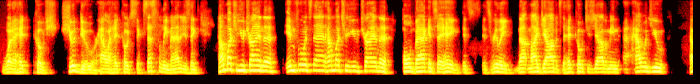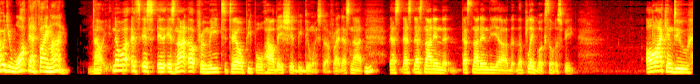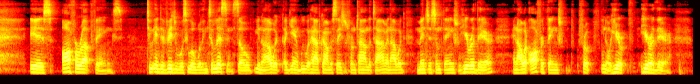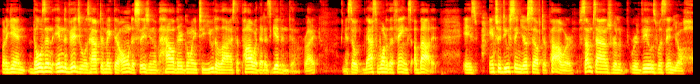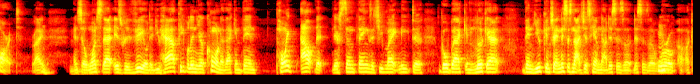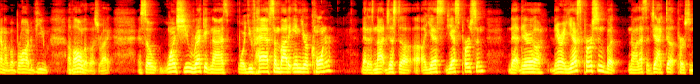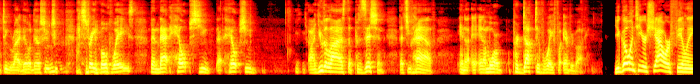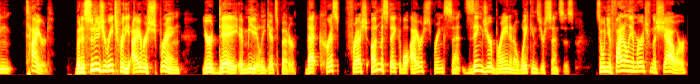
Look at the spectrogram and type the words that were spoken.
what a head coach should do or how a head coach successfully manages things. How much are you trying to influence that? How much are you trying to hold back and say, "Hey, it's it's really not my job; it's the head coach's job"? I mean, how would you how would you walk that fine line? No, you know what? It's it's it's not up for me to tell people how they should be doing stuff, right? That's not mm-hmm. that's that's that's not in the that's not in the, uh, the the playbook, so to speak all I can do is offer up things to individuals who are willing to listen. So, you know, I would, again, we would have conversations from time to time and I would mention some things here or there and I would offer things from, you know, here, here or there. But again, those individuals have to make their own decision of how they're going to utilize the power that is given them, right? And so that's one of the things about it is introducing yourself to power sometimes re- reveals what's in your heart right? Mm-hmm. And so once that is revealed, if you have people in your corner that can then point out that there's some things that you might need to go back and look at, then you can change. This is not just him now. This is a this is a mm-hmm. world, a, kind of a broad view of all of us, right? And so once you recognize or you have somebody in your corner that is not just a, a yes yes person, that they're a, they're a yes person, but no, that's a jacked up person too, right? They'll they'll shoot mm-hmm. you straight both ways. Then that helps you. That helps you uh, utilize the position that you have in a in a more productive way for everybody. You go into your shower feeling tired, but as soon as you reach for the Irish Spring, your day immediately gets better. That crisp, fresh, unmistakable Irish Spring scent zings your brain and awakens your senses. So when you finally emerge from the shower,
